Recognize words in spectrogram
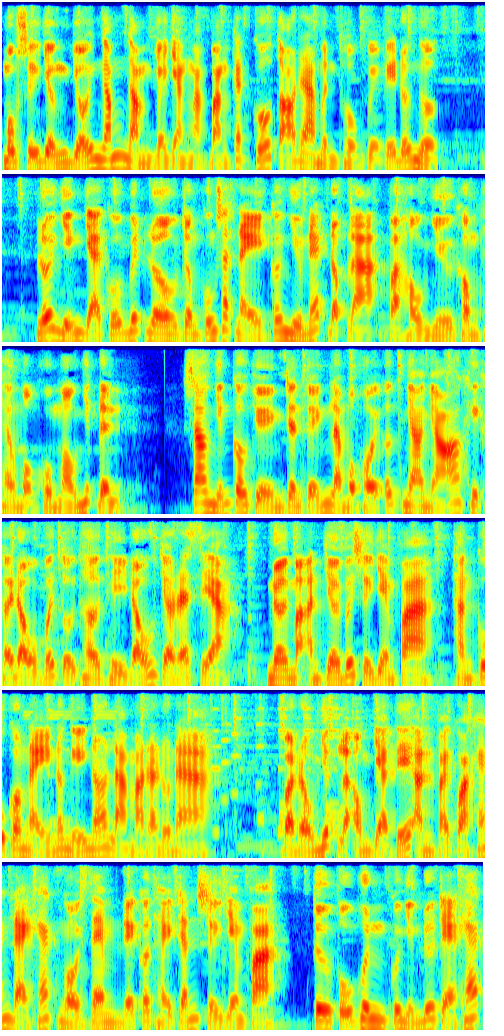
một sự giận dỗi ngấm ngầm và dằn mặt bằng cách cố tỏ ra mình thuộc về phía đối ngược. Lối diễn giải của Pirlo trong cuốn sách này có nhiều nét độc lạ và hầu như không theo một khuôn mẫu nhất định. Sau những câu chuyện trên tuyển là một hồi ức nho nhỏ khi khởi đầu với tuổi thơ thì đấu cho Resia, nơi mà anh chơi với sự dèm pha, thằng cu con này nó nghĩ nó là Maradona. Và rầu nhất là ông già tía anh phải qua khán đài khác ngồi xem để có thể tránh sự dèm pha từ phụ huynh của những đứa trẻ khác.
